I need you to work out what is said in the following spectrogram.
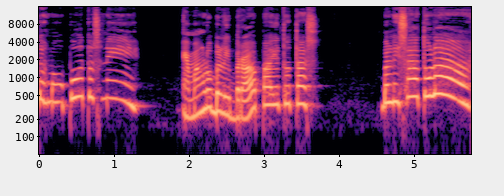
udah mau putus nih. Emang lu beli berapa itu tas? Beli satu lah.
